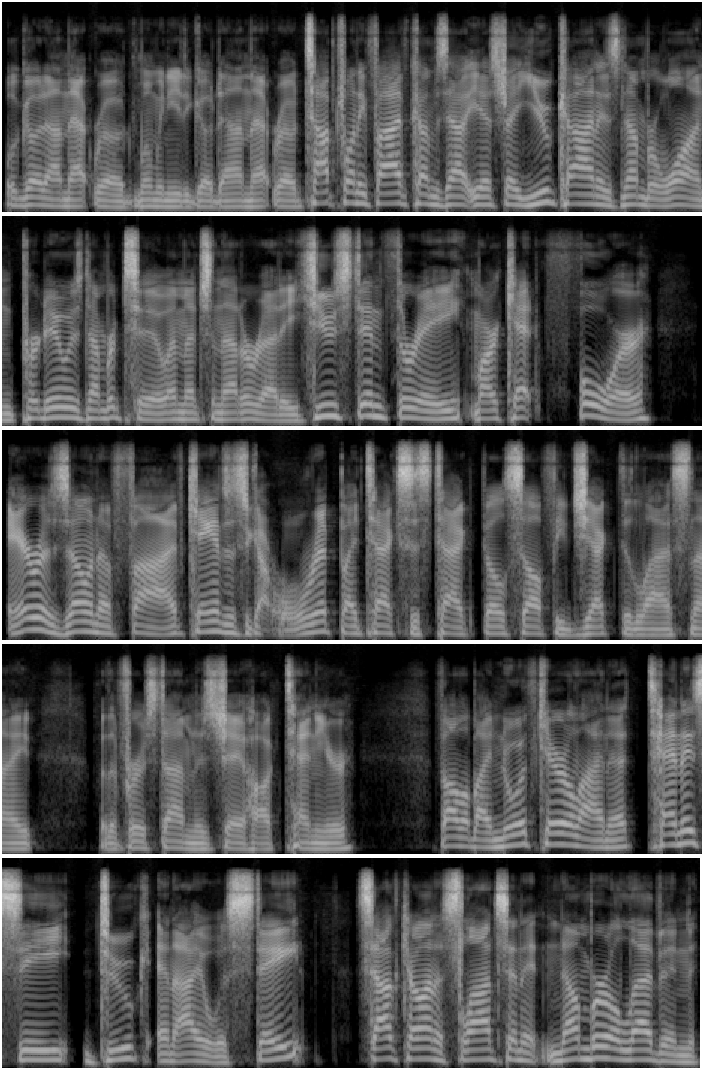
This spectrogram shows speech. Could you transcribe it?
We'll go down that road when we need to go down that road. Top 25 comes out yesterday. UConn is number one. Purdue is number two. I mentioned that already. Houston, three. Marquette, four. Arizona, five. Kansas got ripped by Texas Tech. Bill Self ejected last night for the first time in his Jayhawk tenure. Followed by North Carolina, Tennessee, Duke, and Iowa State. South Carolina slots in at number 11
